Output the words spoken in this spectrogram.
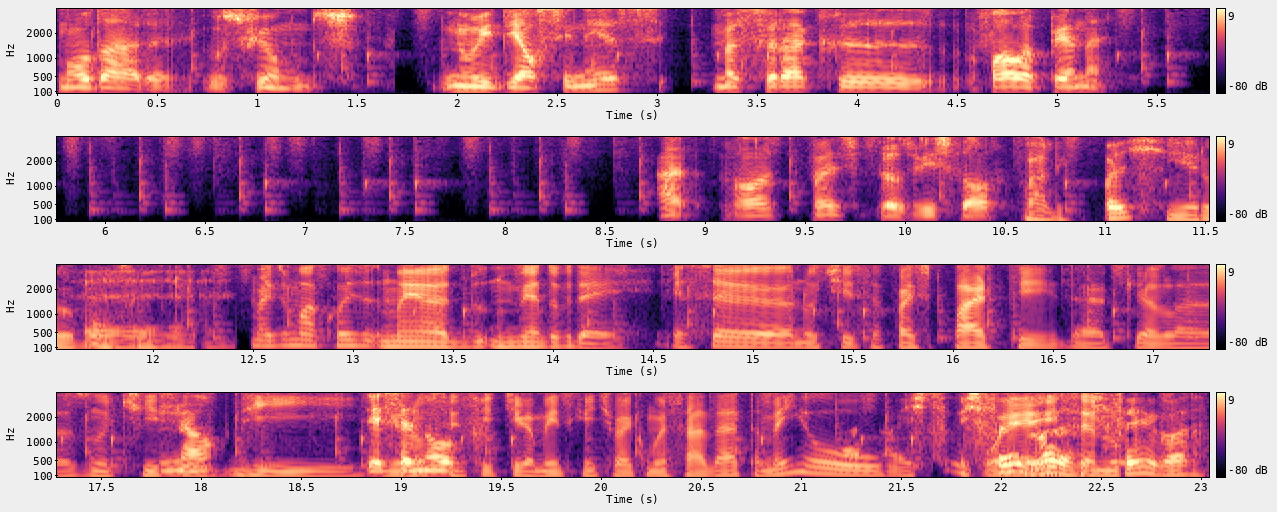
moldar os filmes no ideal chinês, mas será que vale a pena? Ah, vale, pois, pelos vistos vale. Vale. Pois, Dinheiro é bom É. sempre. Mas uma coisa, minha, minha dúvida é: essa notícia faz parte daquelas notícias Não. de Esse é 1900 novo. antigamente que a gente vai começar a dar também? Ou... ah, isto Ué, foi agora. isso é no- foi agora.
